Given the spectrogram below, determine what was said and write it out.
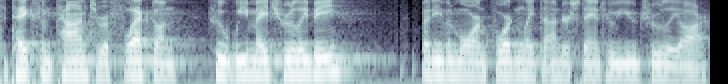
To take some time to reflect on who we may truly be, but even more importantly, to understand who you truly are.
